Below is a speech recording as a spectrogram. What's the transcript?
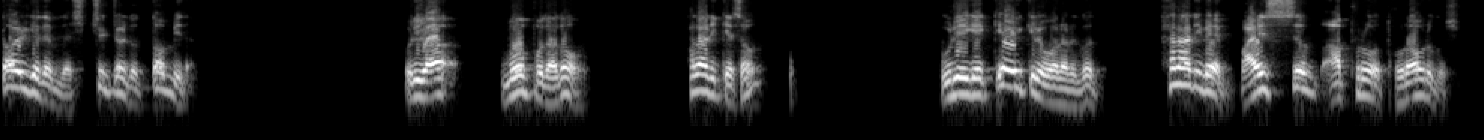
떨게 됩니다. 17절도 떱니다. 우리가 무엇보다도 하나님께서 우리에게 깨어있기를 원하는 것 하나님의 말씀 앞으로 돌아오는 것입니다.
